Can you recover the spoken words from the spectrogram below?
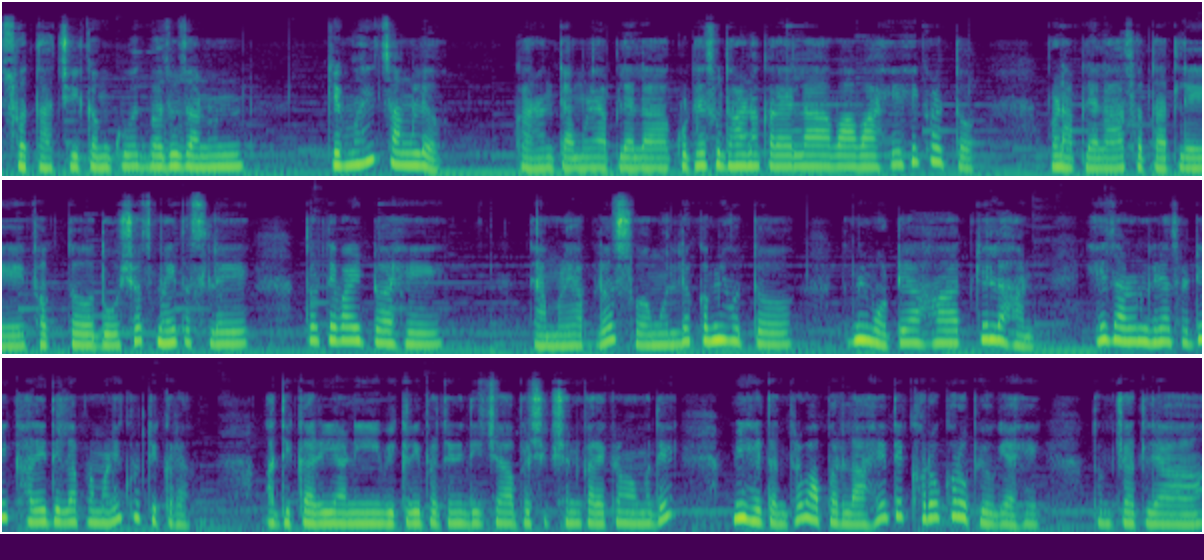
स्वतःची कमकुवत बाजू जाणून केव्हाही चांगलं कारण त्यामुळे आपल्याला कुठे सुधारणा करायला वाव आहे हे कळतं. पण आपल्याला स्वतःतले फक्त दोषच माहीत असले तर ते वाईट आहे. त्यामुळे आपलं स्वमूल्य कमी होतं. तुम्ही मोठे आहात की लहान हे जाणून घेण्यासाठी खाली दिल्याप्रमाणे कृती करा. अधिकारी आणि विक्री प्रतिनिधीच्या प्रशिक्षण कार्यक्रमामध्ये मी हे तंत्र वापरलं आहे ते खरोखर उपयोगी आहे. तुमच्यातल्या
